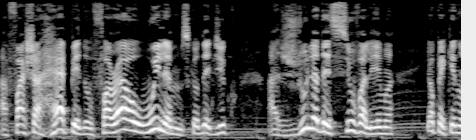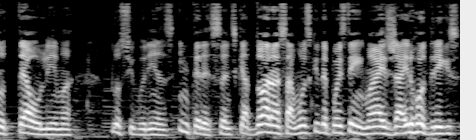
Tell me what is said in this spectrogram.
a faixa Happy do Pharrell Williams, que eu dedico a Júlia de Silva Lima e ao pequeno Theo Lima, duas figurinhas interessantes que adoram essa música e depois tem mais Jair Rodrigues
